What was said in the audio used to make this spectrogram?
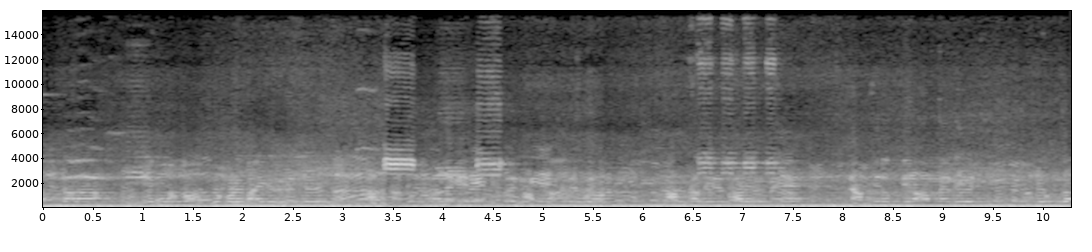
আপনারা একটু কষ্ট করে বাইরে রয়েছে আপনাদের বাড়ির, আপনাদের বোন, আপনাদের ঘরের মেয়ে উদ্দিন আহমেদের সুযোগটা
